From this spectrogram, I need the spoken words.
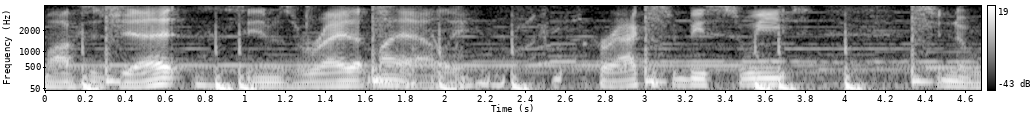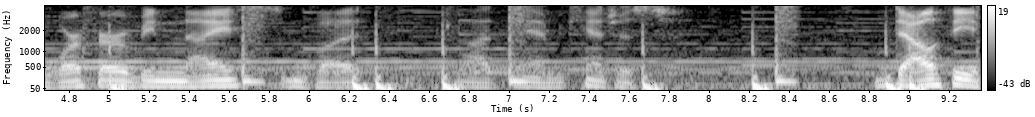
Mox Jet seems right up my alley. Karakas would be sweet. Student of Warfare would be nice, but god damn, you can't just... Dauthi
